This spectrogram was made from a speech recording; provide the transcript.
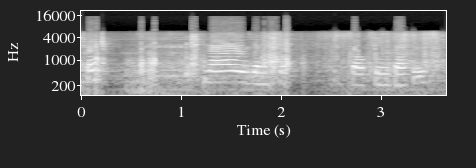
Okay. Now we're going to take some saltine crackers.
